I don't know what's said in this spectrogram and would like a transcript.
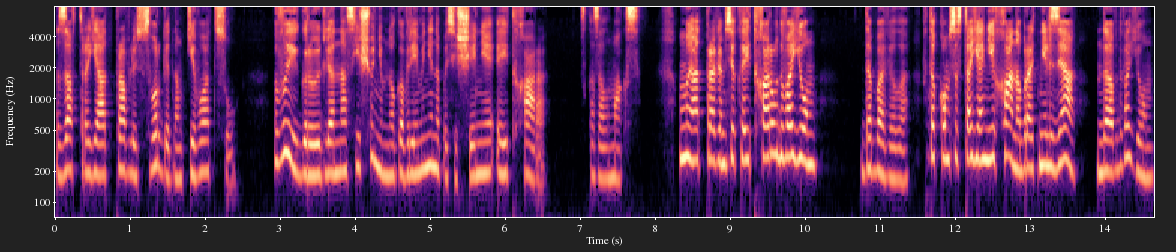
Завтра я отправлюсь с Воргедом к его отцу. Выиграю для нас еще немного времени на посещение Эйтхара», — сказал Макс. «Мы отправимся к Эйтхару вдвоем», — добавила. «В таком состоянии хана брать нельзя». «Да, вдвоем.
